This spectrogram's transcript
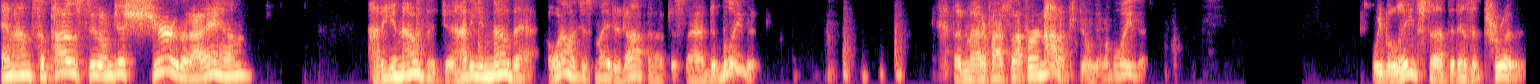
And I'm supposed to. I'm just sure that I am. How do you know that? How do you know that? Well, I just made it up and I've decided to believe it. Doesn't matter if I suffer or not, I'm still going to believe it. We believe stuff that isn't true,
